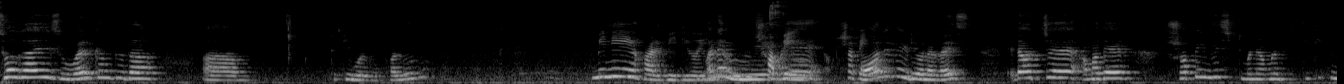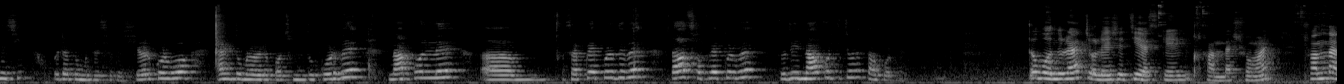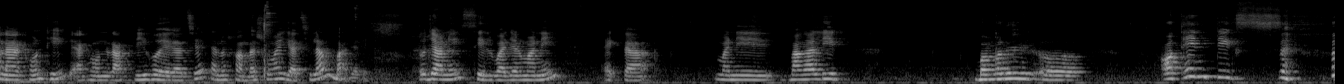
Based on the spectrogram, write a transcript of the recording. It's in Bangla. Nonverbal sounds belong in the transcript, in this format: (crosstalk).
So guys welcome to the কি বলব হল বলব? মিনি হল ভিডিও মানে শপিং শপিং হল ভিডিও না গাইজ এটা হচ্ছে আমাদের শপিং লিস্ট মানে আমরা কী কী কিনেছি ওটা তোমাদের সাথে শেয়ার করব অ্যান্ড তোমরা ওটা পছন্দ করবে। না করলে সাবস্ক্রাইব করে দেবে তাও সাবস্ক্রাইব করবে যদি না করতে চাও তাও করবে। তো বন্ধুরা চলে এসেছি আজকে সন্ধ্যার সময়। সন্ধ্যা না এখন ঠিক এখন রাত্রি হয়ে গেছে কেন সন্ধ্যার সময় গেছিলাম বাজারে। তো জানোই সেল বাজার মানেই একটা মানে বাঙালির বাঙালির অথেন্টিক্স।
